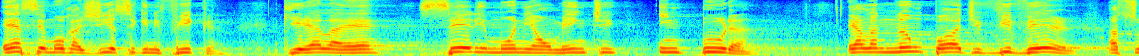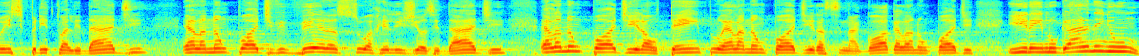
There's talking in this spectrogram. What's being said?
essa hemorragia significa que ela é cerimonialmente impura. Ela não pode viver a sua espiritualidade, ela não pode viver a sua religiosidade, ela não pode ir ao templo, ela não pode ir à sinagoga, ela não pode ir em lugar nenhum.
